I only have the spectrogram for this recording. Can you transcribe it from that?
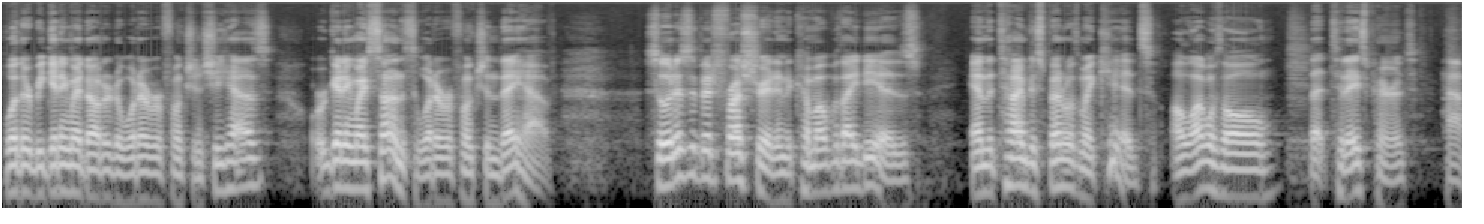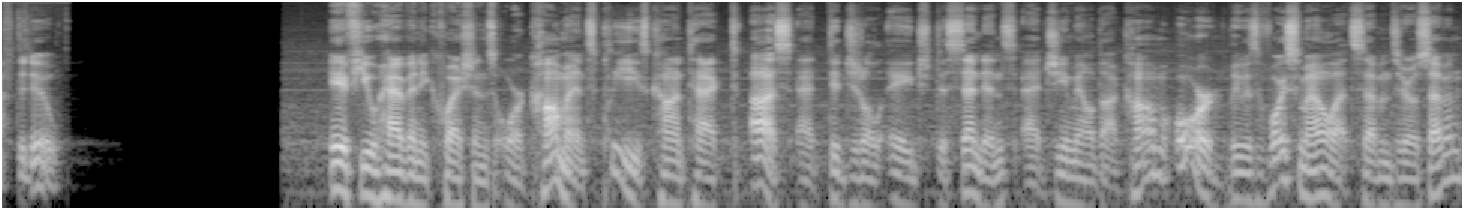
whether it be getting my daughter to whatever function she has or getting my sons to whatever function they have. So it is a bit frustrating to come up with ideas and the time to spend with my kids, along with all that today's parents have to do. If you have any questions or comments, please contact us at digitalagedescendants at gmail.com or leave us a voicemail at 707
